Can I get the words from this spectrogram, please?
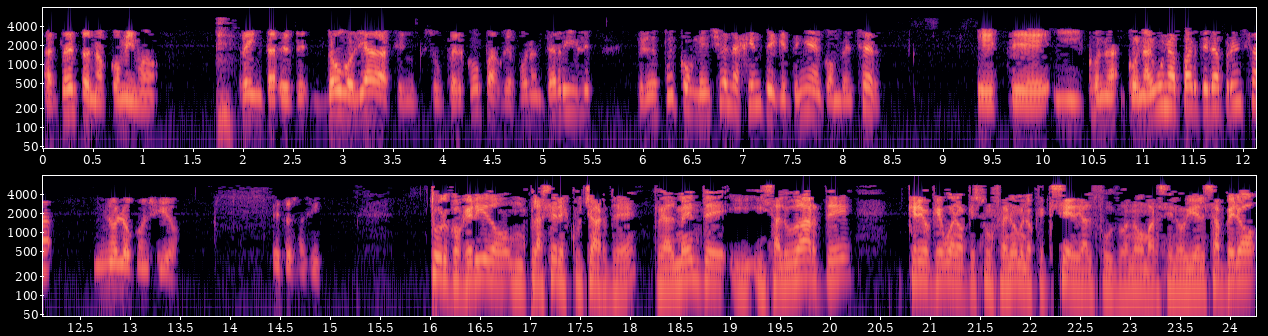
A todo esto nos comimos 30, eh, dos goleadas en Supercopas que fueron terribles, pero después convenció a la gente que tenía que convencer. Este, y con, con alguna parte de la prensa no lo consiguió. Esto es así. Turco, querido, un placer escucharte, ¿eh? realmente, y, y saludarte. Creo que, bueno, que es un fenómeno que excede al fútbol, ¿no, Marcelo Bielsa? Pero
